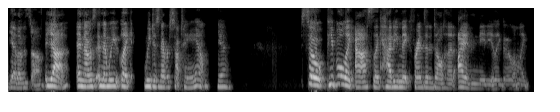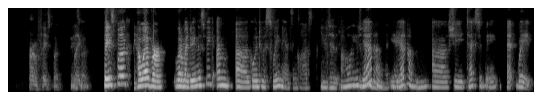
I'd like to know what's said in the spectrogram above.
yeah, that was dumb. Yeah. And that was and then we like we just never stopped hanging out. Yeah. So people like ask like how do you make friends in adulthood? I immediately go, I'm like, bro, Facebook. Like Facebook. Facebook. Yeah. However, what am I doing this week? I'm uh going to a swing dancing class. You did. Oh, you did? Yeah, that. yeah. Mhm. Uh she texted me. eh, wait.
